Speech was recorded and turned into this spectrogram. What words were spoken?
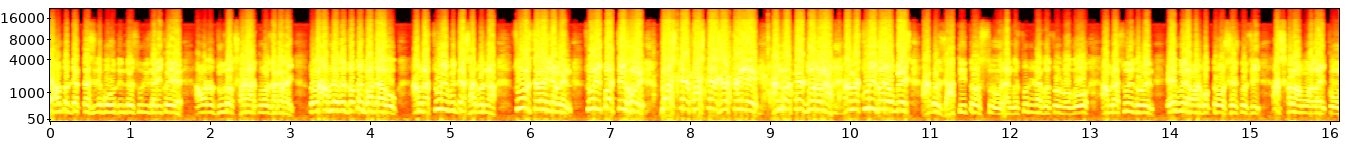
এখন তো দেখতেছি যে বহুদিন ধরে চুরি জারি করে আমাদের দুদক ছাড়া আর কোনো জায়গা নাই। তবে আপনাদের যতই বাধা হোক, আমরা চুরি বিদ্যা ছাড়বেন না। চুর চালাই যাবেন, চুরি করতেই হবে। দশটা, পাঁচটা একা চাইলে আমরা পেট ধরবো না। আমরা চুরি করে অভ্যেস। আমার জাতি তো চুর আমরা চুরি না করে চলবো গো। আমরা চুরি করবেন। এই বলে আমার বক্তব্য শেষ করছি। আসসালামু আলাইকুম।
